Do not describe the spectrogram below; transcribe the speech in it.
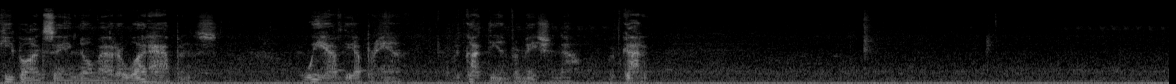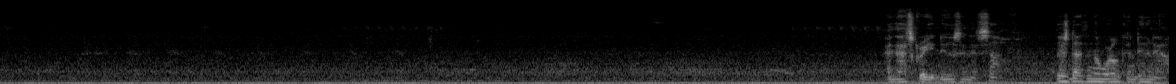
keep on saying no matter what happens, we have the upper hand. We've got the information now. We've got it. And that's great news in itself. There's nothing the world can do now.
